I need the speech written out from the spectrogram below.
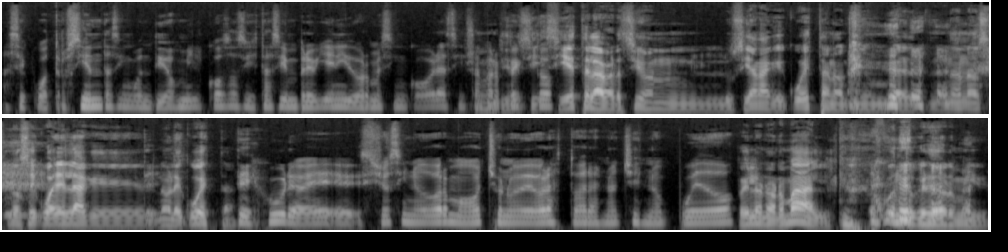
hace 452 mil cosas y está siempre bien y duerme 5 horas y está perfecto. Si, esta es la versión Luciana que cuesta, no, no, no, sé cuál es la que no le cuesta. Te juro, eh, eh yo si no duermo 8 o 9 horas todas las noches no puedo... Pues lo normal, ¿cuánto querés dormir?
